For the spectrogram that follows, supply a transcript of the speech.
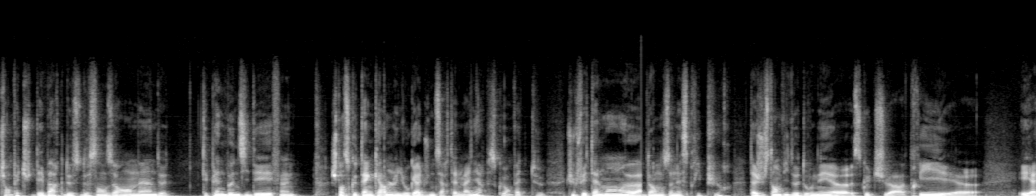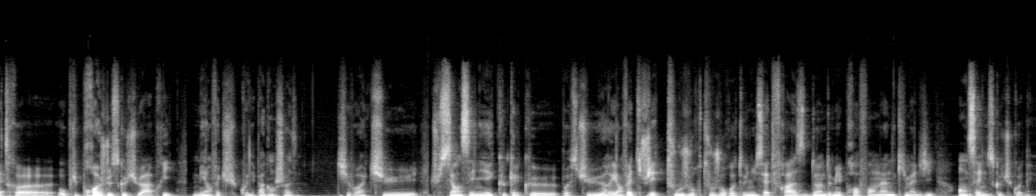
tu, en fait, tu débarques de 200 heures en Inde, t'es plein de bonnes idées. Enfin, je pense que tu incarnes le yoga d'une certaine manière parce qu'en fait, tu, le fais tellement euh, dans un esprit pur. Tu as juste envie de donner euh, ce que tu as appris et, euh, et être au plus proche de ce que tu as appris. Mais en fait, tu connais pas grand-chose. Tu vois, tu, tu sais enseigner que quelques postures. Et en fait, j'ai toujours, toujours retenu cette phrase d'un de mes profs en Inde qui m'a dit enseigne ce que tu connais.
